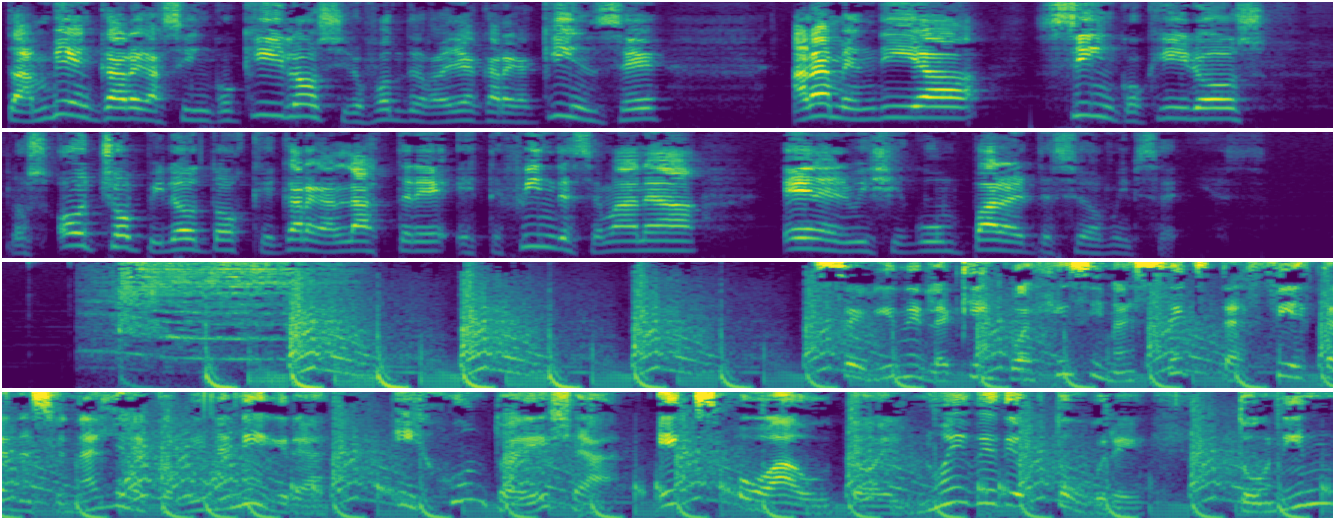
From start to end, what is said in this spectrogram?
también carga 5 kilos, Sirofonte en realidad carga 15, Aramendía, 5 kilos, los 8 pilotos que cargan lastre este fin de semana en el Vigicum para el TC 2006. Se viene la 56 Fiesta Nacional de la Corvina Negra y junto a ella Expo Auto el 9 de octubre, tuning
